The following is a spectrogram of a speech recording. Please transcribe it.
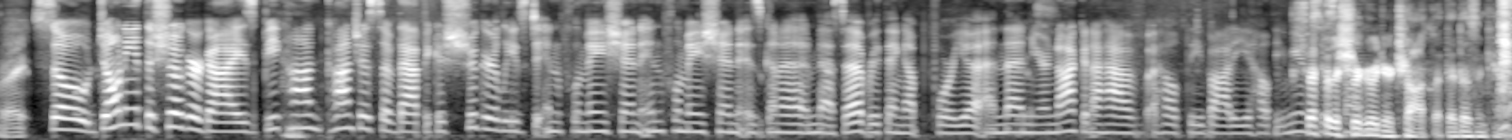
Right. So don't eat the sugar, guys. Be con- conscious of that because sugar leads to inflammation. Inflammation is going to mess everything up for you, and then you're not going to have a healthy body, a healthy immune Except for the sugar in your chocolate, that doesn't count.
